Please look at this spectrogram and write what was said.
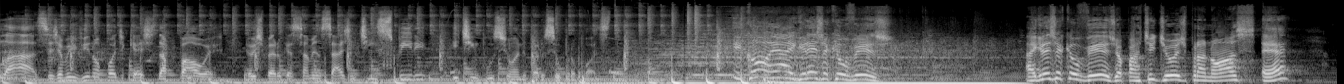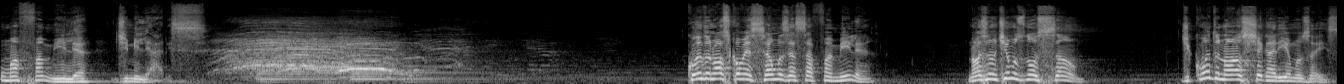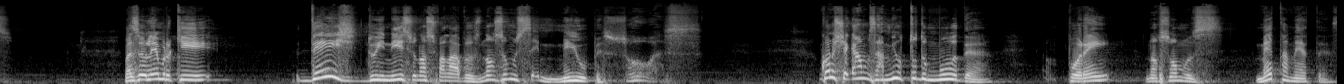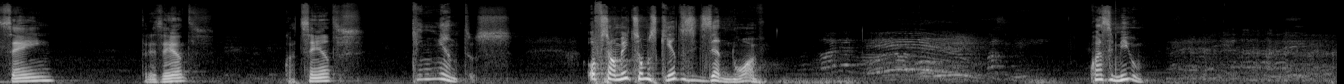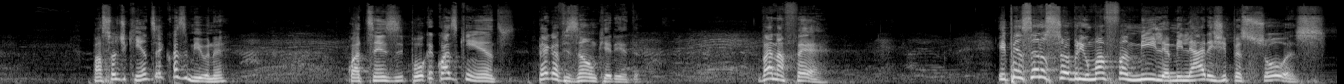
Olá, seja bem-vindo ao podcast da Power. Eu espero que essa mensagem te inspire e te impulsione para o seu propósito. E qual é a igreja que eu vejo? A igreja que eu vejo a partir de hoje para nós é uma família de milhares. Quando nós começamos essa família, nós não tínhamos noção de quando nós chegaríamos a isso. Mas eu lembro que Desde o início nós falávamos, nós vamos ser mil pessoas. Quando chegarmos a mil, tudo muda. Porém, nós somos meta-meta: 100, 300, 400, 500. Oficialmente somos 519. Quase mil. Passou de 500 é quase mil, né? 400 e pouco é quase 500. Pega a visão, querida. Vai na fé. E pensando sobre uma família, milhares de pessoas,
